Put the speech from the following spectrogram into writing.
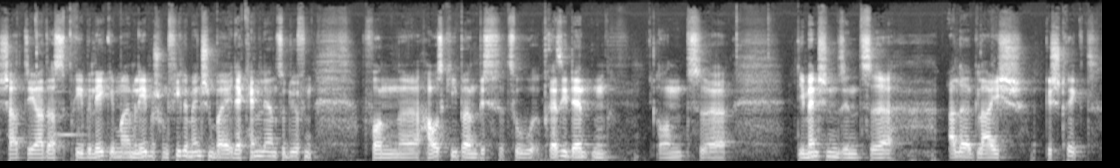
ich hatte ja das Privileg in meinem Leben schon viele Menschen bei der kennenlernen zu dürfen, von äh, Housekeepern bis zu Präsidenten. Und äh, die Menschen sind äh, alle gleich gestrickt.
